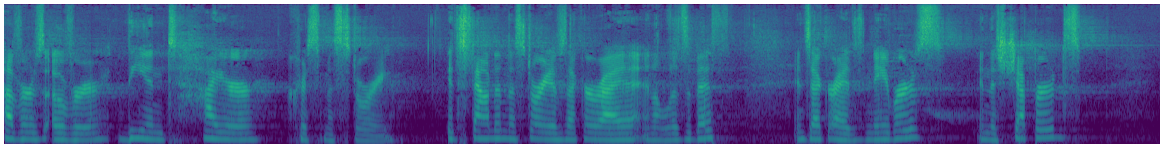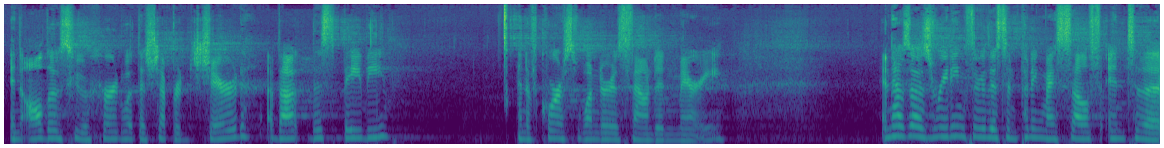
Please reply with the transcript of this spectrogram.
hovers over the entire Christmas story. It's found in the story of Zechariah and Elizabeth, in Zechariah's neighbors, in the shepherds, in all those who heard what the shepherds shared about this baby. And of course, wonder is found in Mary. And as I was reading through this and putting myself into the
